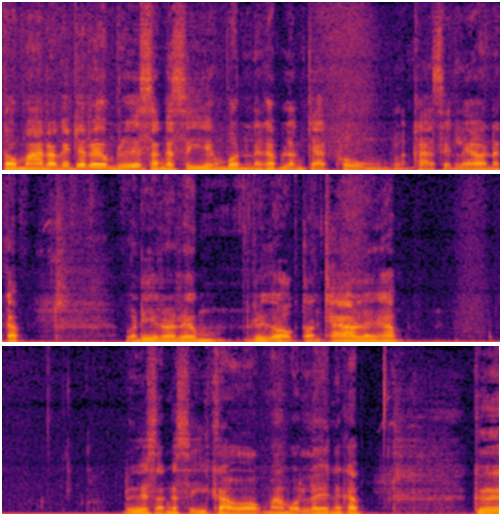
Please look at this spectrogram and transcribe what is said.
ต่อมาเราก็จะเริ่มรื้อสังกะสีข้างบนนะครับ หลังจากโครงหลังคาเสร็จแล้วนะครับ วันนี้เราเริ่มรื้อออกตอนเช้าเลยครับ หรือสังกะสีเก่าออกมาหมดเลยนะครับ คือ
